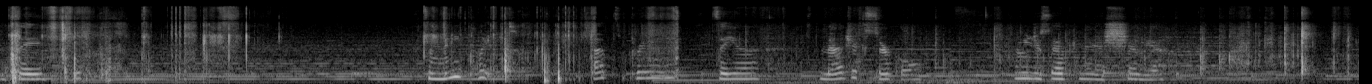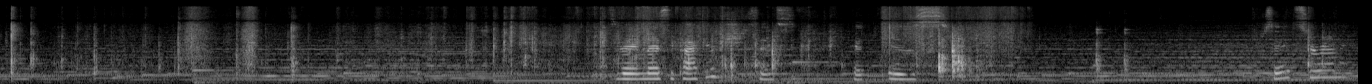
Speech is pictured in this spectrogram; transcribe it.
It's a, it's a mini plate. That's pretty neat. It's a uh, magic circle. Let me just open it and show you. It's very nicely packaged since it is say it's ceramic?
